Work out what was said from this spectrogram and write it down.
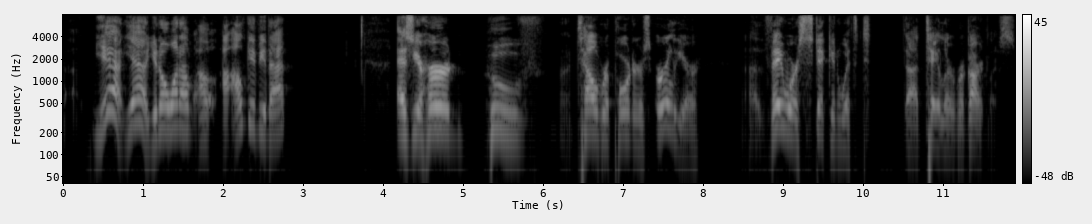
Uh, yeah, yeah, you know what? I'll, I'll, I'll give you that. As you heard Hoove uh, tell reporters earlier, uh, they were sticking with t- uh, Taylor regardless.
